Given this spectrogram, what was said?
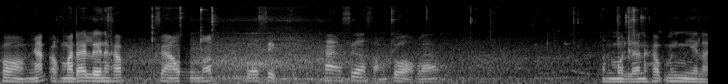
ก็งัดออกมาได้เลยนะครับเอาน็อตเบอร์สิบข้างเสื้อสองตัวออกแล้ว มันหมดแล้วนะครับ ไม่มีอะไร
